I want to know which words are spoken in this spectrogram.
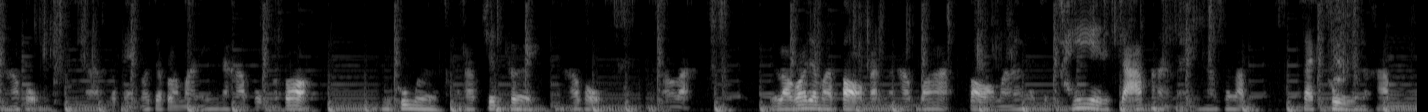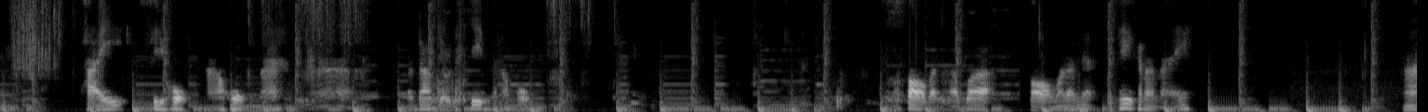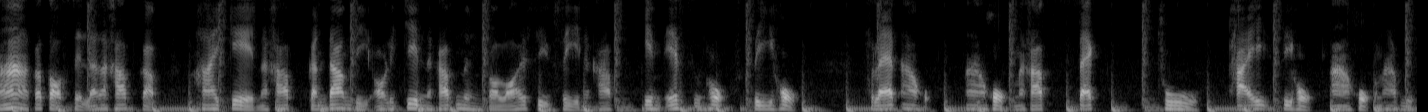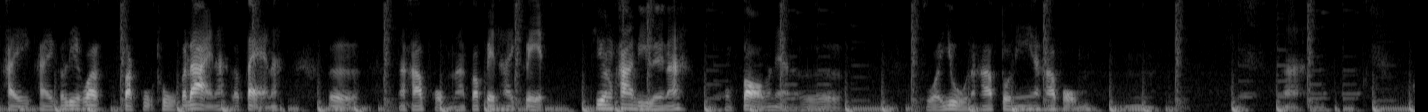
นะครับผม อ่าก็แผงก็จะประมาณนี้นะครับ ผมแล้วก็มีคู่มือนะครับ เช่นเคยนะครับผมเอาล่ะเดี๋ยวเราก็จะมาต่อกันนะครับ ว่าต่อมาแล้วเนี่ยจะเท่จ้าขนาดไหนนะครับสำหรับ z 2นะครับไทป์ C6 R6 นะอ่ากระด้ามเดียวลิจินนะครับผมเดี๋ยวมาต่อกันครับว่าต่อมาแล้วเนี่ยจะเท่ขนาดไหนอ่าก็ต่อเสร็จแล้วนะครับกับ High Gate นะครับกันดั้ม The Origin นะครับ1ต่อ144นะครับ MS 0 6 C 6 slash R R6 นะครับ Sac 2 Type C6 R6 นะครับ หรือใครใครก็เรียกว่าสักุทูก็ได้นะ แล้วแต่นะ เออ นะครับผมนะ ก็เป็นไฮเกรดที่ค่อนข้างดีเลยนะ ผมต่อมาเนี่ย เออ สวยอยู่นะครับตัวนี้นะครับผมอืมอ่า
